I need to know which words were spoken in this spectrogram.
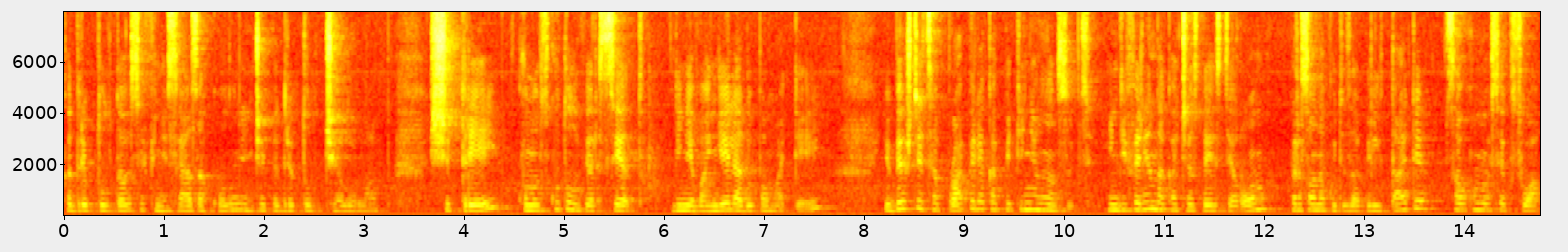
că dreptul tău se finisează acolo unde începe dreptul celuilalt. Și 3. Cunoscutul verset din Evanghelia după Matei, iubește-ți aproapele ca pe tine însuți, indiferent dacă acesta este rom, persoană cu dizabilitate sau homosexual.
